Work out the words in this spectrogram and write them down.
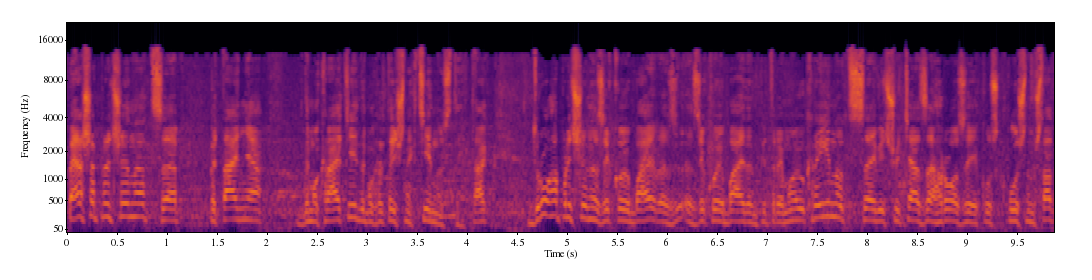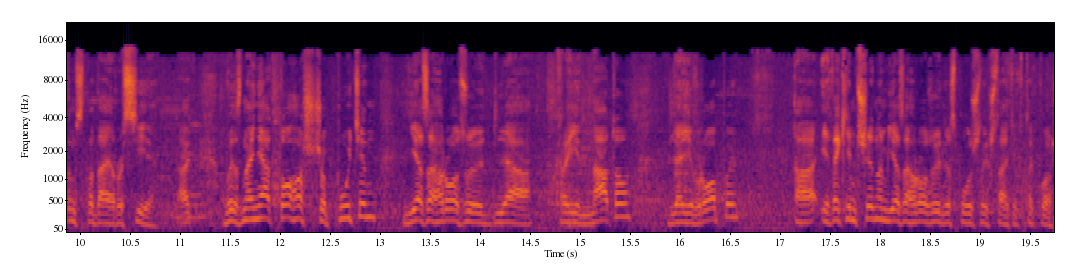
Перша причина це питання демократії, демократичних цінностей. Так, друга причина, з якою з- якої Байден підтримує Україну, це відчуття загрози, яку Сполученим Штатам складає Росія. Так, визнання того, що Путін є загрозою для країн НАТО, для Європи, і таким чином є загрозою для Сполучених Штатів також.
